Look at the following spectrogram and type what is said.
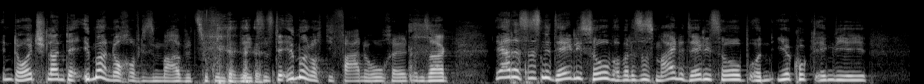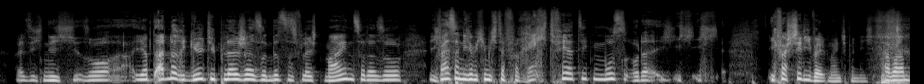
in Deutschland, der immer noch auf diesem Marvel-Zug unterwegs ist, der immer noch die Fahne hochhält und sagt, ja, das ist eine Daily Soap, aber das ist meine Daily Soap und ihr guckt irgendwie, weiß ich nicht, so, ihr habt andere Guilty Pleasures und das ist vielleicht meins oder so. Ich weiß ja nicht, ob ich mich dafür rechtfertigen muss oder ich, ich, ich, ich verstehe die Welt manchmal nicht. Aber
